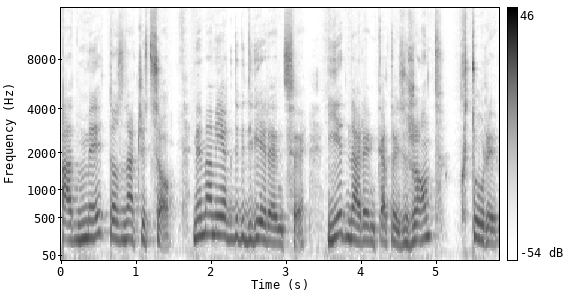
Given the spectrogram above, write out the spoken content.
A my to znaczy co? My mamy jak gdyby dwie ręce. Jedna ręka to jest rząd, który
